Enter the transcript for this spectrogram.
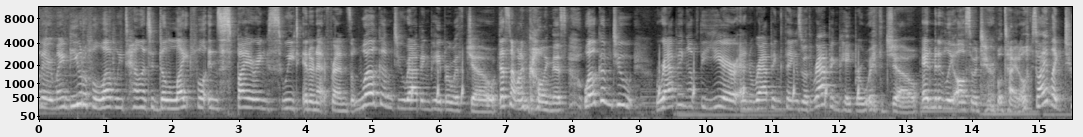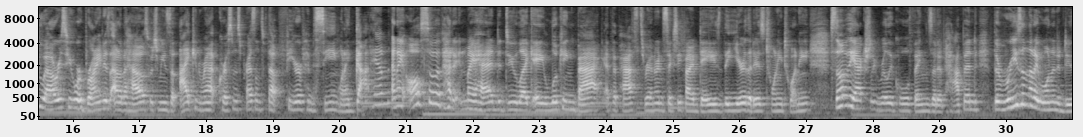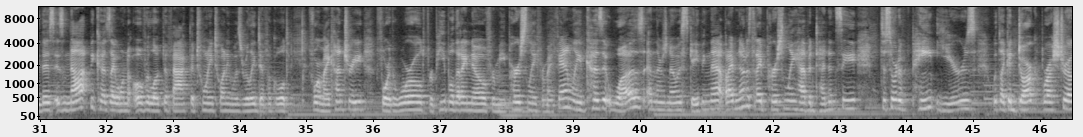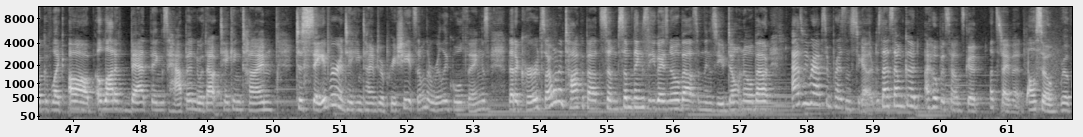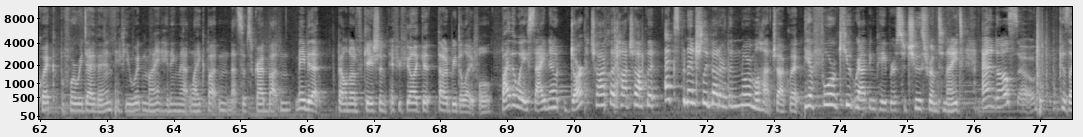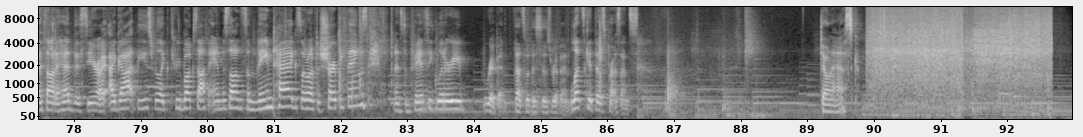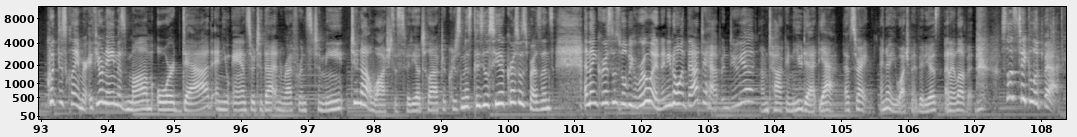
Hello there, my beautiful, lovely, talented, delightful, inspiring, sweet internet friends. Welcome to Wrapping Paper with Joe. That's not what I'm calling this. Welcome to wrapping up the year and wrapping things with wrapping paper with Joe. Admittedly also a terrible title. So I have like two hours here where Brian is out of the house, which means that I can wrap Christmas presents without fear of him seeing when I got him. And I also have had it in my head to do like a looking back at the past 365 days, the year that is 2020. Some of the actually really cool things that have happened. The reason that I wanted to do this is not because I want to overlook the fact that 2020 was really difficult for my country, for the world, for people that I know, for me personally, for my family, because it was and there's no escaping that. But I've noticed that I personally have a tendency to sort of paint years with like a dark brushstroke of like, oh, a lot of bad things happened without taking time to savor and taking time to appreciate some of the really cool things that occurred. So I want to talk about some, some things that you guys know about, some things you don't know about as we wrap some presents together. Does that sound good? I hope it sounds good. Let's dive in. Also, real quick, before we dive in, if you wouldn't mind hitting that like button, that subscribe button, maybe that bell notification if you feel like it. That would be delightful. By the way, side note, dark chocolate hot chocolate, exponentially better than normal hot chocolate. We have four cute wrapping papers to choose from tonight. And also, because I thought ahead this year, I, I got these for like three bucks off Amazon, some name tags so I don't have to Sharpie things, and some fancy glittery ribbon. That's what this is, ribbon. Let's get those presents. Don't ask. Quick disclaimer, if your name is mom or dad and you answer to that in reference to me, do not watch this video till after Christmas because you'll see your Christmas presents and then Christmas will be ruined and you don't want that to happen, do ya? I'm talking to you, dad. Yeah, that's right. I know you watch my videos and I love it. so let's take a look back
